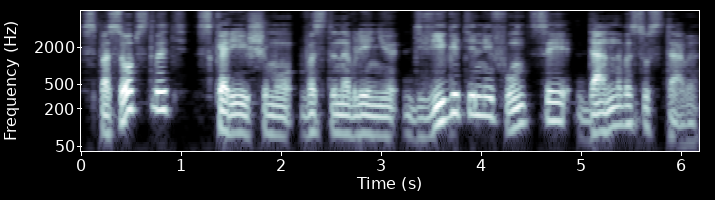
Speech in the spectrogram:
способствовать скорейшему восстановлению двигательной функции данного сустава.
